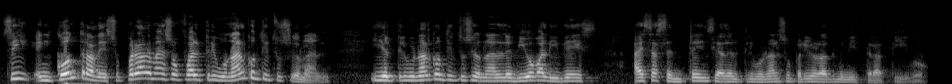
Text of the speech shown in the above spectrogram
Sí, en contra de eso. Pero además eso fue al Tribunal Constitucional. Y el Tribunal Constitucional le dio validez a esa sentencia del Tribunal Superior Administrativo.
